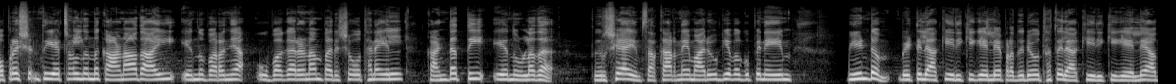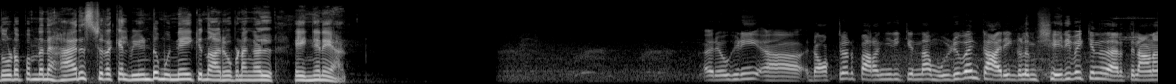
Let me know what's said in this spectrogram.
ഓപ്പറേഷൻ തിയേറ്ററിൽ നിന്ന് കാണാതായി എന്ന് പറഞ്ഞ ഉപകരണം പരിശോധനയിൽ കണ്ടെത്തി എന്നുള്ളത് തീർച്ചയായും സർക്കാരിനെയും ആരോഗ്യവകുപ്പിനെയും വീണ്ടും വെട്ടിലാക്കിയിരിക്കുകയല്ലേ പ്രതിരോധത്തിലാക്കിയിരിക്കുകയല്ലേ? അതോടൊപ്പം തന്നെ ഹാരിസ് ചിറക്കൽ വീണ്ടും ഉന്നയിക്കുന്ന ആരോപണങ്ങൾ എങ്ങനെയാണ്? രോഹിണി ഡോക്ടർ പറഞ്ഞിരിക്കുന്ന മുഴുവൻ കാര്യങ്ങളും ശരിവെക്കുന്ന തരത്തിലാണ്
